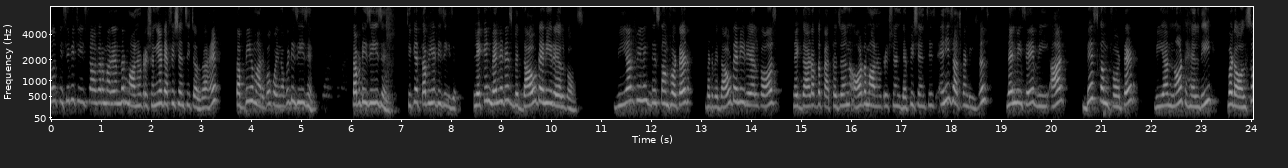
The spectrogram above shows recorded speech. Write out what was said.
तो किसी भी चीज़ का अगर हमारे अंदर माल न्यूट्रिशन या डेफिशिएंसी चल रहा है, तब भी हमारे को कोई ना कोई डिज़ीज़ है, तब डिज़ीज़ है, ठीक है? तब ये डिज़ीज़ है। लेकिन when it is without any real cause we are feeling discomforted but without any real cause like that of the pathogen or the malnutrition deficiencies, any such conditions, then we say we are discomforted, we are not healthy, but also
